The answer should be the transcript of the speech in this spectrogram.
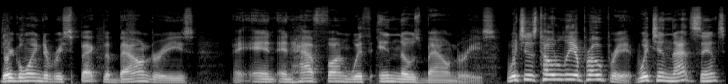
They're going to respect the boundaries and and have fun within those boundaries, which is totally appropriate. Which in that sense,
